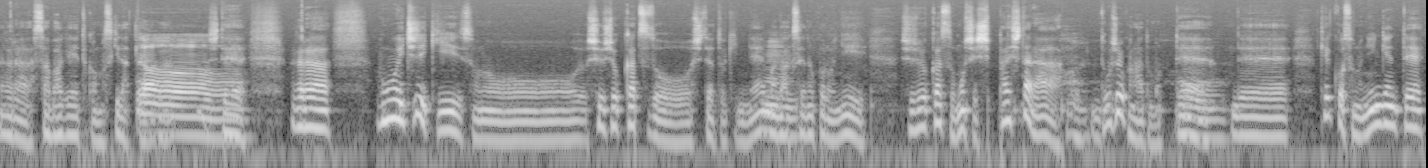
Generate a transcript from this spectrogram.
だからサバゲーとかも好きだったりとかして。だからもう一時期その就職活動をした時にね、まあ、学生の頃に就職活動もし失敗したらどうしようかなと思って、で結構その人間って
